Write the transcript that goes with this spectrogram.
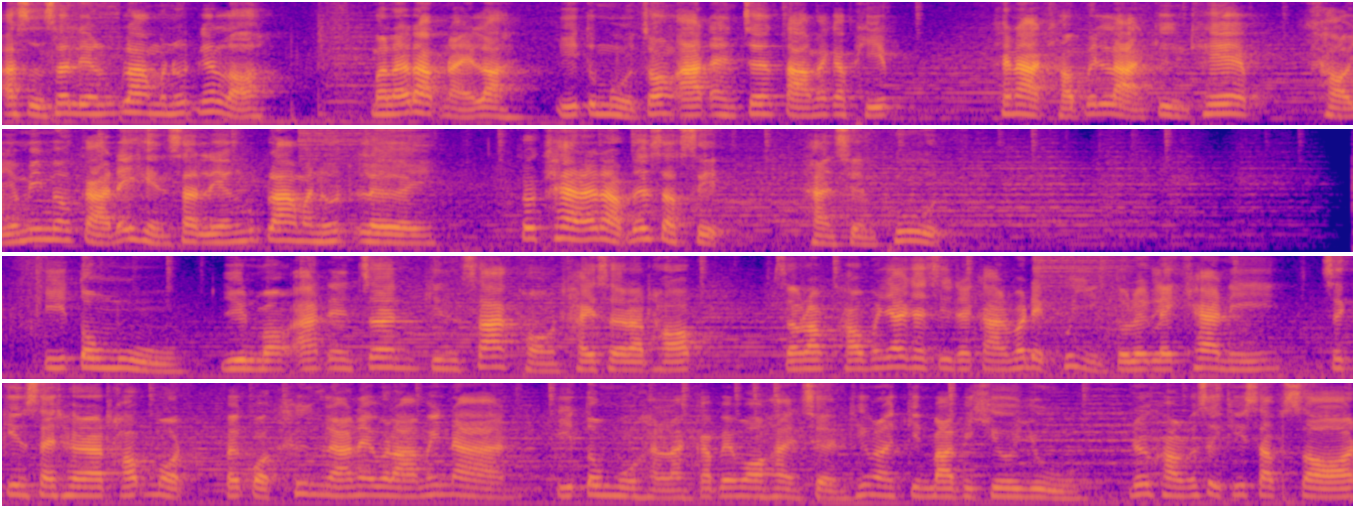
อสูรเสลียงรูปร่างมนุษย์งั้นเหรอ มันระดับไหนล่ะ อีตูหมูจ้องอาร์ตแองเจิลตามไม่กระพริบ ขนาดเขาเป็นหลานกึ่งเทพ เขายังไม่มีโอกาสได้เห็นสัตว์เลี้ยงรูปร่างมนุษย์เลย ก็แค่ระดับเลือดศักดิ์สิทธิ์หันเฉินพูด อีโตหมู่ยืนมองอาร์ตแองเจิลกินซากของไทเซราท็อปสำหรับเขาไม่ยากจะจินตนาการว่าเด็กผู้หญิงตัวเล็กๆแค่นี้ จะกินไซเทอราท็อปหมดไปกว่าครึ่งแล้วในเวลาไม่นาน อีโตหมู่หันหลังกลับไปมองหันเฉินที่กำลังกินบาร์บีคิวอยู่ ด้วยความรู้สึกที่ซับซ้อน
